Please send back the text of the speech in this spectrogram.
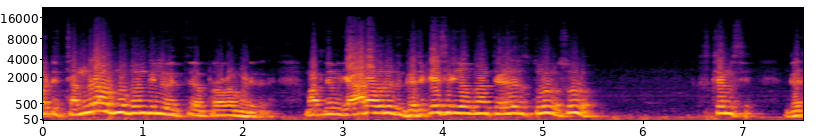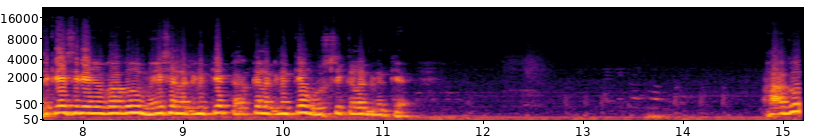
ಬಟ್ ಚಂದ್ರ ಅವ್ರನ್ನು ಬಂದು ಇಲ್ಲಿ ಪ್ರಾಬ್ಲಮ್ ಮಾಡಿದ್ದಾರೆ. ಮತ್ತೆ ನಿಮ್ಗೆ ಯಾರಾದರೂ ಇದು ಗಜಕೇಸರಿ ಯೋಗ ಅಂತ ಹೇಳಿದ್ರೆ ಸುಳ್ಳು ಸುಳ್ಳು. ಕ್ಷಮಿಸಿ. ಗಜಕೇಸರಿ ಯೋಗ ಆಗೋದು ಮೇಷ ಲಗ್ನಕ್ಕೆ, ಕರ್ಕ ಲಗ್ನಕ್ಕೆ, ವೃಶ್ಚಿಕ ಲಗ್ನಕ್ಕೆ. ಹಾಗೂ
